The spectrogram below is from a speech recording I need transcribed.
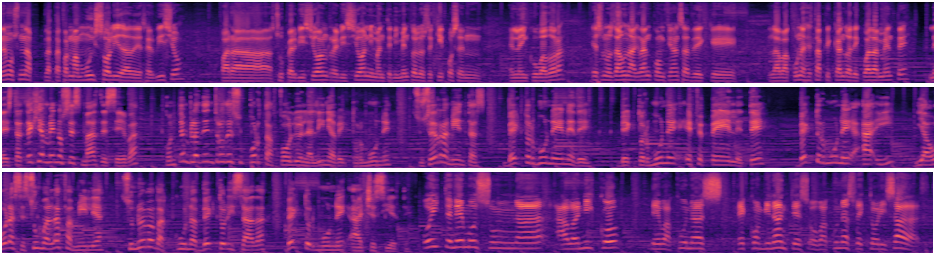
tenemos una plataforma muy sólida de servicio para supervisión, revisión y mantenimiento de los equipos en, la incubadora. Eso nos da una gran confianza de que la vacuna se está aplicando adecuadamente. La estrategia menos es más de SEBA contempla dentro de su portafolio en la línea Vector Mune sus herramientas Vector Mune ND, Vector Mune FPLT, Vector Mune AI y ahora se suma a la familia su nueva vacuna vectorizada Vector Mune H7. Hoy tenemos un abanico de vacunas recombinantes o vacunas vectorizadas,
